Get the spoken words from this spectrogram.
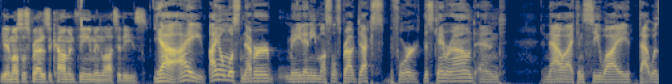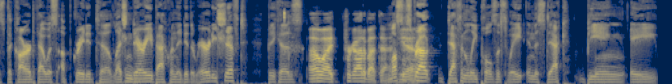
Yeah, muscle sprout is a common theme in lots of these. Yeah, I I almost never made any muscle sprout decks before this came around, and now I can see why that was the card that was upgraded to legendary back when they did the rarity shift. Because oh, I forgot about that. Muscle yeah. Sprout definitely pulls its weight in this deck, being a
